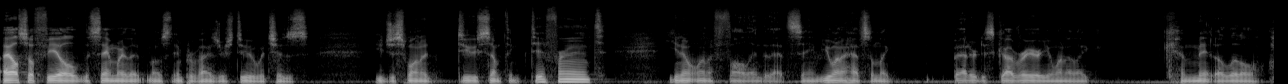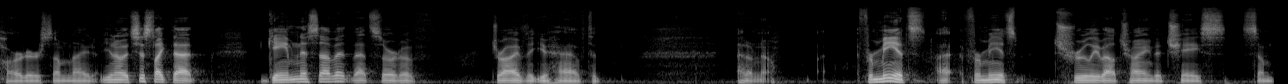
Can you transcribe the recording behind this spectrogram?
I also feel the same way that most improvisers do, which is you just want to do something different. You don't want to fall into that same. You want to have some like better discovery, or you want to like commit a little harder some night. You know, it's just like that gameness of it, that sort of drive that you have to. I don't know. For me, it's I, for me, it's truly about trying to chase some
